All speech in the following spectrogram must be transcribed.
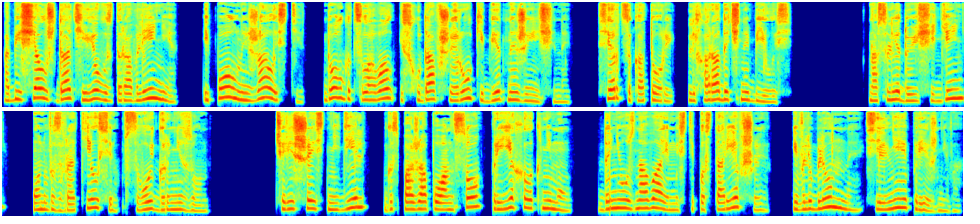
обещал ждать ее выздоровления и полной жалости долго целовал исхудавшие руки бедной женщины, сердце которой лихорадочно билось. На следующий день он возвратился в свой гарнизон. Через шесть недель Госпожа Пуансо приехала к нему, до неузнаваемости постаревшая и влюбленная сильнее прежнего.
